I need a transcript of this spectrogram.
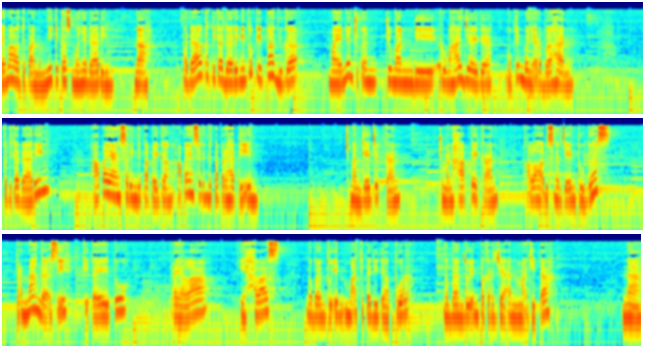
Emang lagi pandemi kita semuanya daring. Nah, Padahal ketika daring itu kita juga mainnya juga cuman di rumah aja gitu ya. Mungkin banyak rebahan. Ketika daring, apa yang sering kita pegang? Apa yang sering kita perhatiin? Cuman gadget kan? Cuman HP kan? Kalau habis ngerjain tugas, pernah nggak sih kita itu rela, ikhlas, ngebantuin emak kita di dapur, ngebantuin pekerjaan emak kita? Nah,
